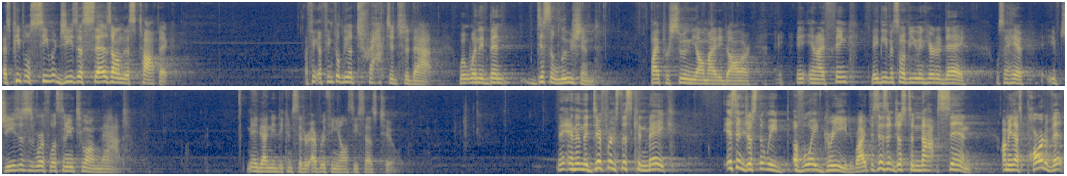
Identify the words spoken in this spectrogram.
as people see what Jesus says on this topic, I think, I think they'll be attracted to that when they've been disillusioned by pursuing the almighty dollar. And I think maybe even some of you in here today will say, hey, if Jesus is worth listening to on that, maybe I need to consider everything else he says too. And then the difference this can make isn't just that we avoid greed, right? This isn't just to not sin. I mean, that's part of it.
